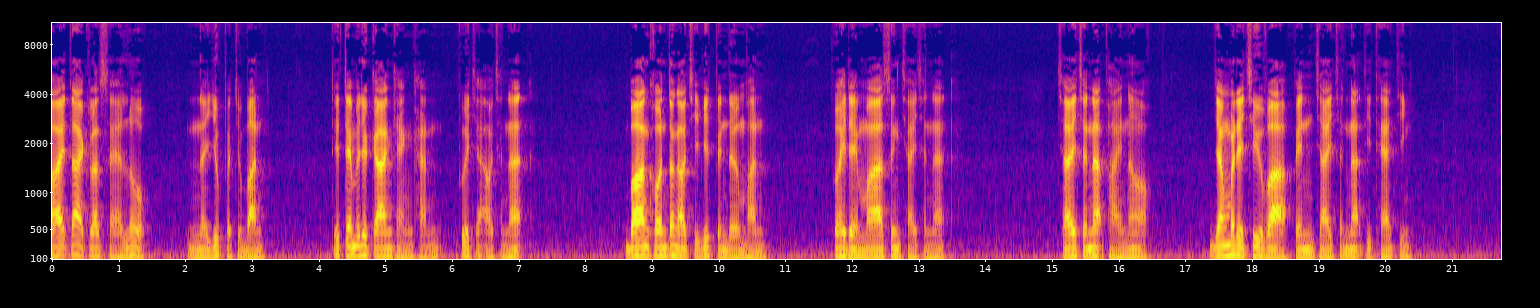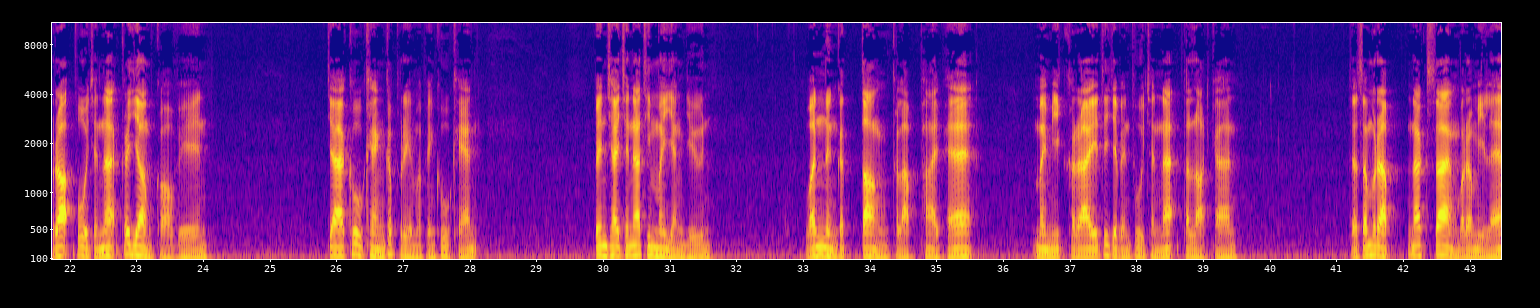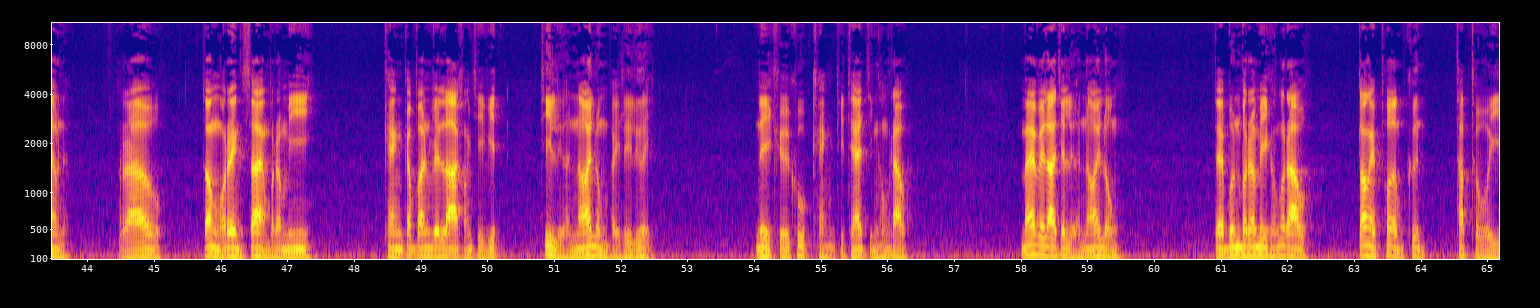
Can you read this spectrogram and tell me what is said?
ภายใต้กระแสโลกในยุคปัจจุบัน ที่เต็มไปด้วยการแข่งขันเพื่อจะเอาชนะ บางคนต้องเอาชีวิตเป็นเดิมพัน เพื่อให้ได้มาซึ่งชัยชนะ ชัยชนะภายนอก ยังไม่ได้ชื่อว่าเป็นชัยชนะที่แท้จริง เพราะผู้ชนะก็ย่อมก่อเวรจากคู่แข่งก็เปลี่ยนมาเป็นคู่แค้น เป็นชัยชนะที่ไม่ยั่งยืน วันหนึ่งก็ต้องกลับพ่ายแพ้ ไม่มีใครที่จะเป็นผู้ชนะตลอดการแต่สำหรับนักสร้างบารมีแล้วเนะ่ยเราต้องเร่งสร้างบารมี แข่งกับวันเวลาของชีวิตที่เหลือน้อยลงไปเรื่อย ๆ นี่คือคู่แข่งที่แท้จริงของเรา แม้เวลาจะเหลือน้อยลง แต่บุญบารมีของเราต้องให้เพิ่มขึ้น ทับทวี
